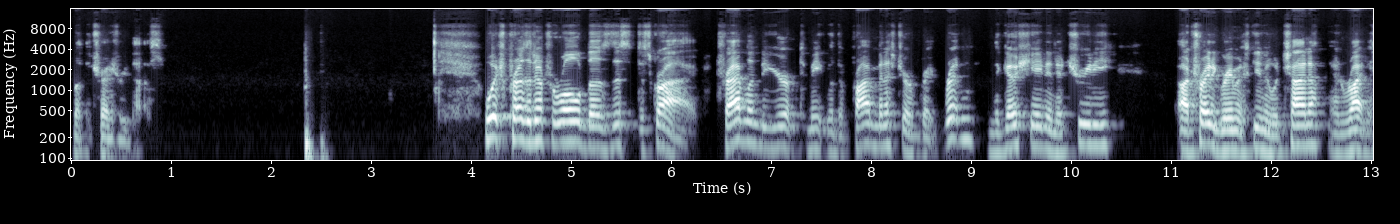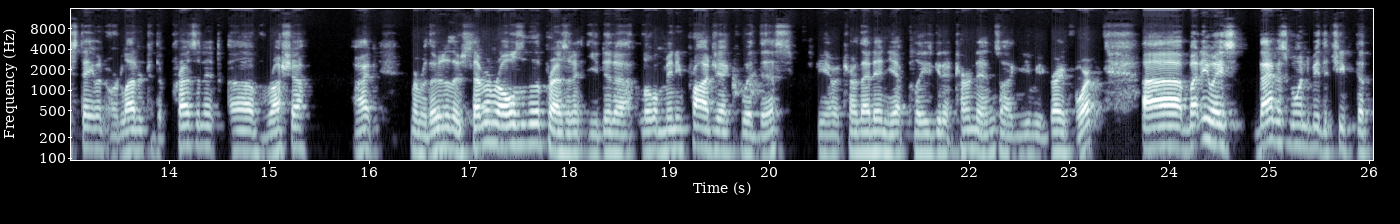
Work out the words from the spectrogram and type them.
what the Treasury does. Which presidential role does this describe? Traveling to Europe to meet with the Prime Minister of Great Britain, negotiating a treaty, a trade agreement, excuse me, with China, and writing a statement or letter to the President of Russia. All right. Remember, those are those seven roles of the president. You did a little mini project with this. If you haven't turned that in yet, please get it turned in so I can give you a grade for it. Uh, but anyways, that is going to be the chief diplomat.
